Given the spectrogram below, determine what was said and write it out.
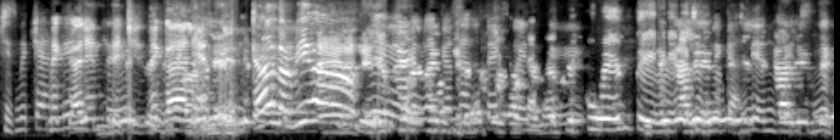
Chisme caliente. caliente, chisme caliente. ¡Me quedan bacanal te cuente. Chisme caliente, chisme caliente.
